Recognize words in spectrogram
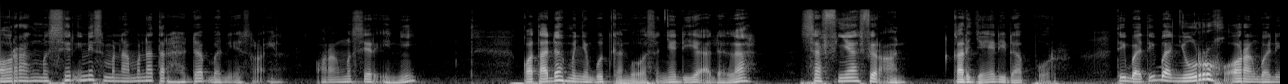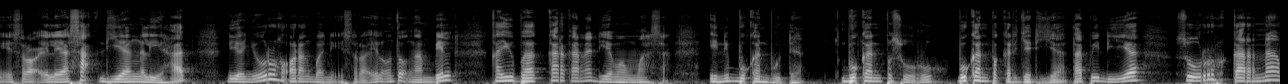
Orang Mesir ini semena-mena terhadap Bani Israel. Orang Mesir ini Qatadah menyebutkan bahwasanya dia adalah chefnya Fir'aun, kerjanya di dapur. Tiba-tiba nyuruh orang Bani Israel ya saat dia ngelihat, dia nyuruh orang Bani Israel untuk ngambil kayu bakar karena dia mau memasak. Ini bukan budak, bukan pesuruh, bukan pekerja dia, tapi dia suruh karena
